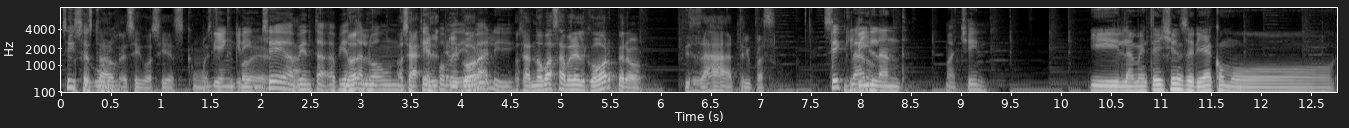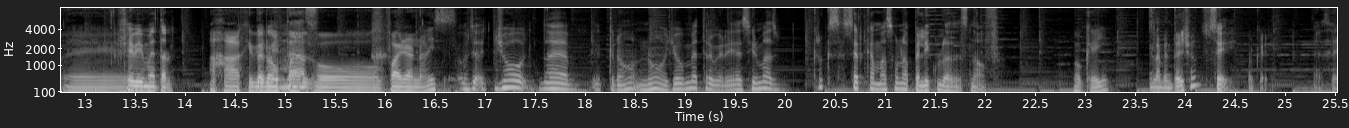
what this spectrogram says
Sí, Entonces seguro. está- sigo así, es como este Bien de- gringo. Sí, avienta, aviéntalo No, a un o sea, el- tiempo el medieval gore- y... O sea, no vas a ver el gore, pero dices, ah, tripas. sí, claro. Vinland. Machín. Y Lamentation sería como. eh, Heavy metal. Ajá, Heavy pero Metal más. o Fire and Ice. Yo, eh, creo, no, yo me atrevería a decir más, creo que se acerca más a una película de snuff. Ok. ¿Lamentations? Sí. Ok. Sí.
